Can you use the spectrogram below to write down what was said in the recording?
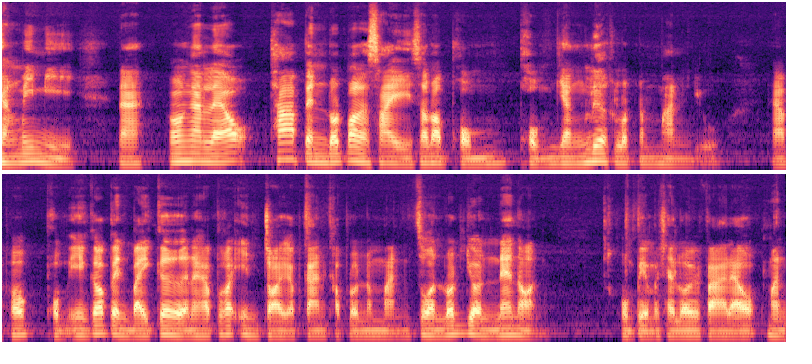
ยังไม่มีนะเพราะงั้นแล้วถ้าเป็นรถมอเตอร์ไซค์สำหรับผมผมยังเลือกรถน้ำมันอยู่ นะเพราะผมเองก็เป็นไบเกอร์นะครับก็เอนจอยกับการขับรถน้ำมัน ส่วนรถยนต์แน่นอน ผมเปลี่ยนมาใช้รถไฟฟ้าแล้วมัน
